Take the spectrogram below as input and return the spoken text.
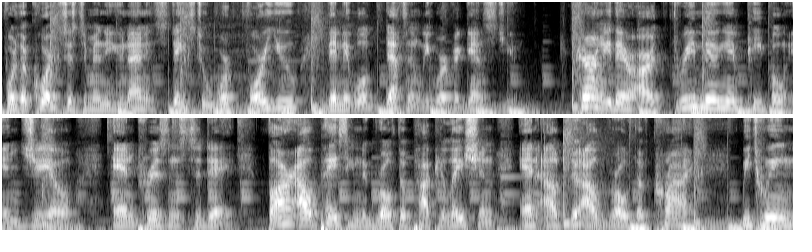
for the court system in the United States to work for you, then it will definitely work against you. Currently, there are 3 million people in jail and prisons today, far outpacing the growth of population and out the outgrowth of crime. Between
